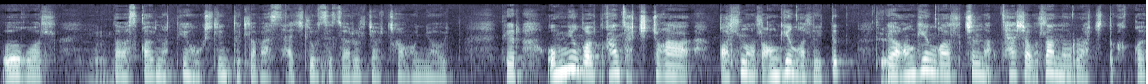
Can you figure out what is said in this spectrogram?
уугуул одоо бас говь нутгийн хөгжлийн төлөө бас ажил үйлсээ зориулж явж байгаа хүний хувьд Тэгэхээр өмнгийн говьд ганц очиж байгаа гол нь бол онгийн гол байдаг. Тэгээ онгийн гол чинь цаашаа улаан нуур руу очдог байхгүй.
